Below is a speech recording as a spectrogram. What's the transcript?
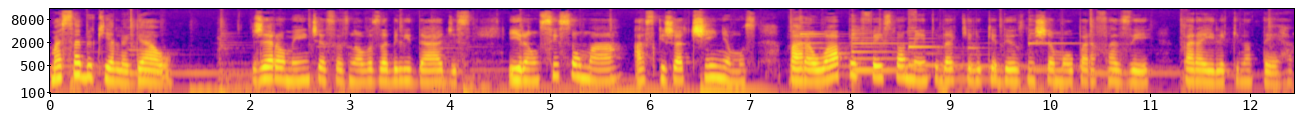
Mas sabe o que é legal? Geralmente essas novas habilidades irão se somar às que já tínhamos para o aperfeiçoamento daquilo que Deus nos chamou para fazer para Ele aqui na terra.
